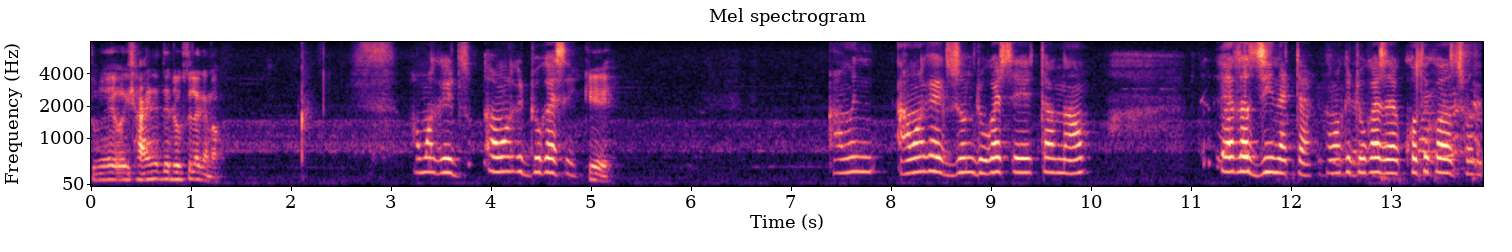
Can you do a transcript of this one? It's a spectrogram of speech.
তুমি ওই শাইনি দিয়ে ঢুকছিলে কেন? আমাকে আমাকে ঢুকাইছে। কে? আমি আমাকে একজন ঢুকাইছে তার নাম একটা জিন একটা। আমাকে ঢুকাইছে ক্ষতি করার জন্য।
